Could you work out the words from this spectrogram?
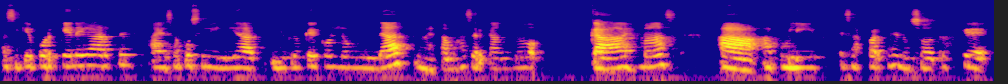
Así que, ¿por qué negarte a esa posibilidad? Y yo creo que con la humildad nos estamos acercando cada vez más a, pulir esas partes de nosotros que,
